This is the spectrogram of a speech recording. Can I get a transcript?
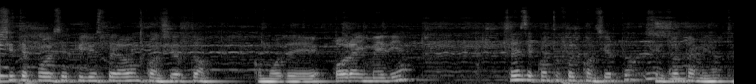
sí te puedo decir que yo esperaba un concierto como de hora y media. ¿Sabes de cuánto fue el concierto? 50 minutos.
